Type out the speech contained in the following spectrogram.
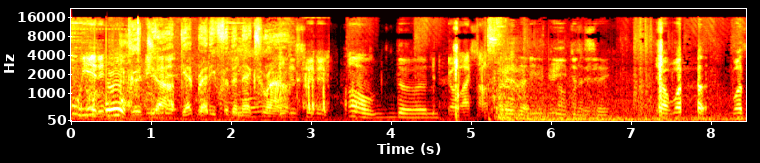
Oh, he hit it. Good job. Get ready for the next He round. just hit it. Oh, dude. Yo, I saw What is it? He I just wanna hit see. Yo, what was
